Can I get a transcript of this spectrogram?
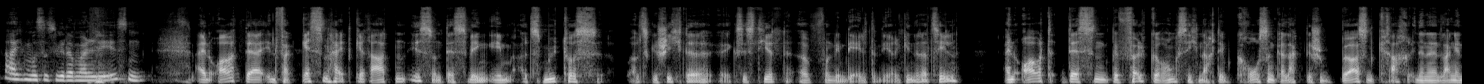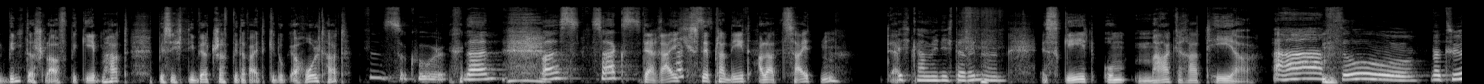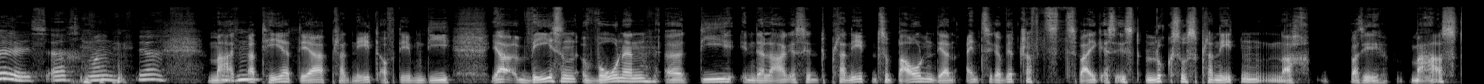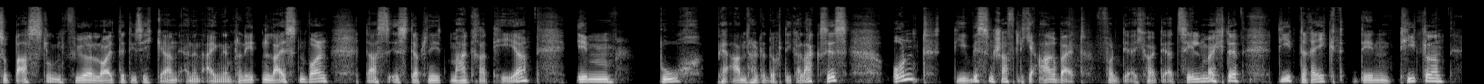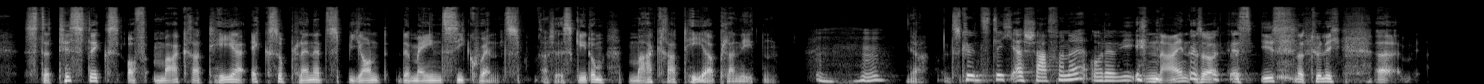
ah, ich muss es wieder mal lesen. Ein Ort, der in Vergessenheit geraten ist und deswegen eben als Mythos, als Geschichte existiert, äh, von dem die Eltern ihren Kindern erzählen. Ein Ort, dessen Bevölkerung sich nach dem großen galaktischen Börsenkrach in einen langen Winterschlaf begeben hat, bis sich die Wirtschaft wieder weit genug erholt hat. So cool. Nein, was? Sag's. Der reichste. Planet aller Zeiten. Der, ich kann mich nicht erinnern. Es geht um Magrathea. Ah, so, natürlich. Ach man, ja. Magrathea, mhm. der Planet, auf dem die ja, Wesen wohnen, äh, die in der Lage sind, Planeten zu bauen, deren einziger Wirtschaftszweig es ist, Luxusplaneten nach quasi Mars zu basteln für Leute, die sich gern einen eigenen Planeten leisten wollen. Das ist der Planet Magrathea. Im Buch Per Anhalter durch die Galaxis und die wissenschaftliche Arbeit, von der ich heute erzählen möchte, die trägt den Titel Statistics of Magrathea Exoplanets Beyond the Main Sequence. Also es geht um Magrathea-Planeten. Mhm. Ja, Künstlich erschaffene oder wie? Nein, also es ist natürlich, äh,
